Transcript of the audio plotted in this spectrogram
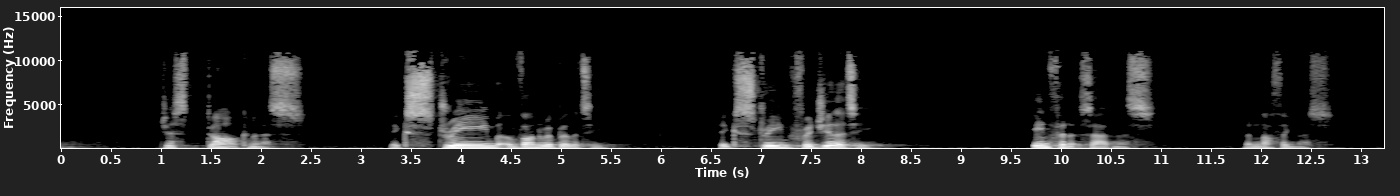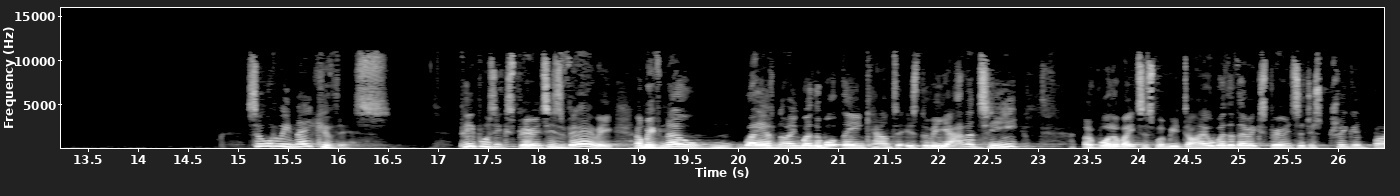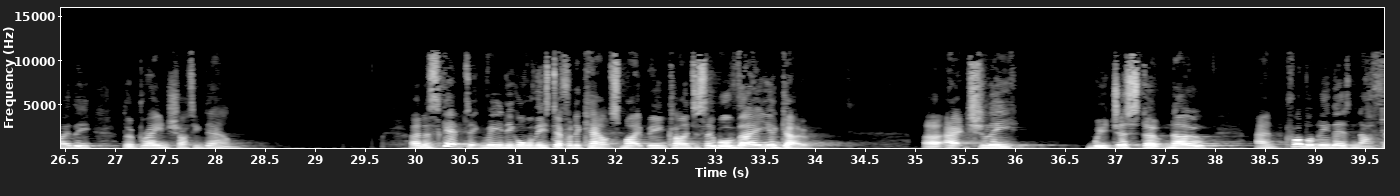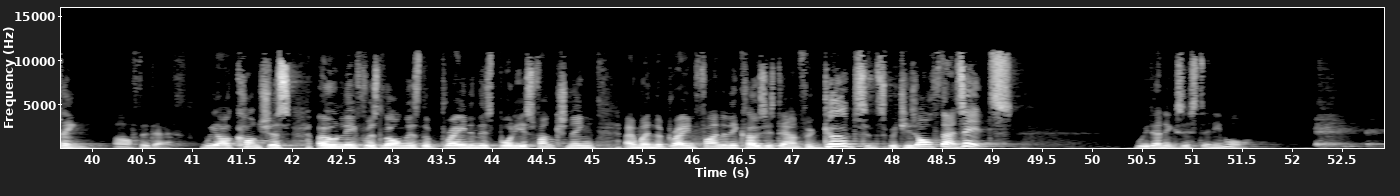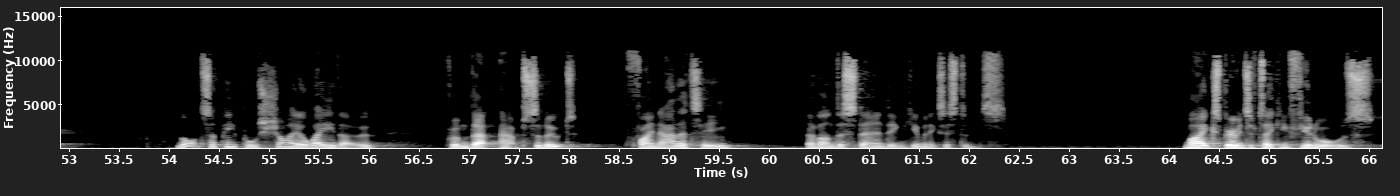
just darkness extreme vulnerability, extreme fragility, infinite sadness, and nothingness. So, what do we make of this? People's experiences vary, and we've no way of knowing whether what they encounter is the reality of what awaits us when we die, or whether their experiences are just triggered by the, the brain shutting down. And a skeptic reading all these different accounts might be inclined to say, well, there you go. Uh, actually, we just don't know, and probably there's nothing after death. We are conscious only for as long as the brain in this body is functioning, and when the brain finally closes down for good and switches off, that's it. We don't exist anymore. Lots of people shy away, though, from that absolute finality of understanding human existence. My experience of taking funerals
